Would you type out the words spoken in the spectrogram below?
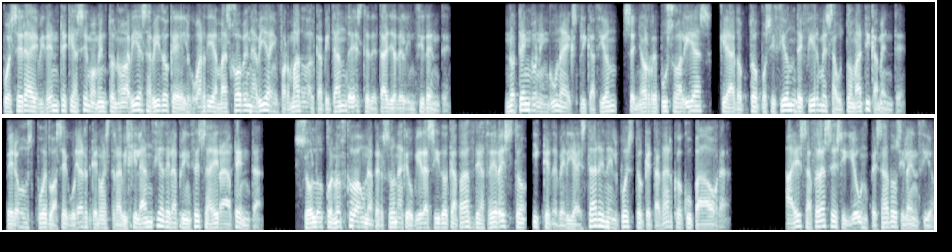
pues era evidente que a ese momento no había sabido que el guardia más joven había informado al capitán de este detalle del incidente. No tengo ninguna explicación, señor, repuso Alias, que adoptó posición de firmes automáticamente. Pero os puedo asegurar que nuestra vigilancia de la princesa era atenta. Solo conozco a una persona que hubiera sido capaz de hacer esto, y que debería estar en el puesto que Tadark ocupa ahora. A esa frase siguió un pesado silencio.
